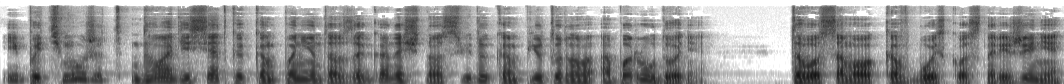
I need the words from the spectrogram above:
и, быть может, два десятка компонентов загадочного с виду компьютерного оборудования, того самого ковбойского снаряжения,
